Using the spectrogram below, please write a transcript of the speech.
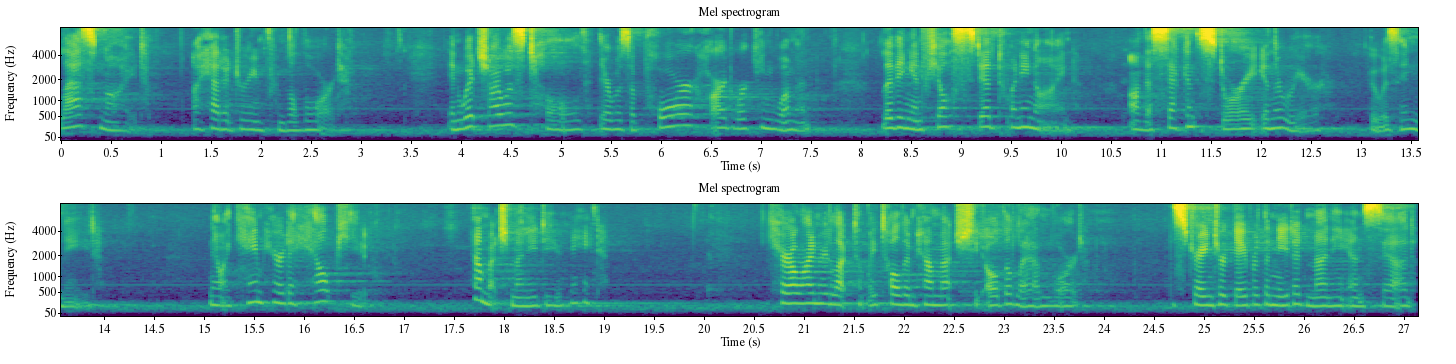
Last night, I had a dream from the Lord in which I was told there was a poor, hardworking woman living in Fjellstead 29 on the second story in the rear who was in need. Now I came here to help you. How much money do you need? Caroline reluctantly told him how much she owed the landlord. The stranger gave her the needed money and said,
